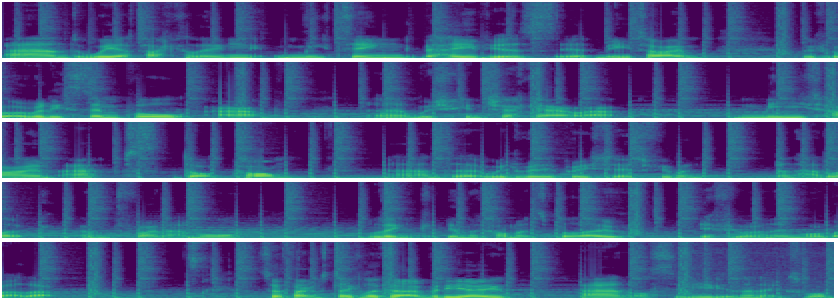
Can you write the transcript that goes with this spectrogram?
and we are tackling meeting behaviours at MeeTime. We've got a really simple app um, which you can check out at meetimeapps.com and uh, we'd really appreciate if you went and had a look and find out more. Link in the comments below if you want to know more about that. So thanks for taking a look at that video and I'll see you in the next one.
